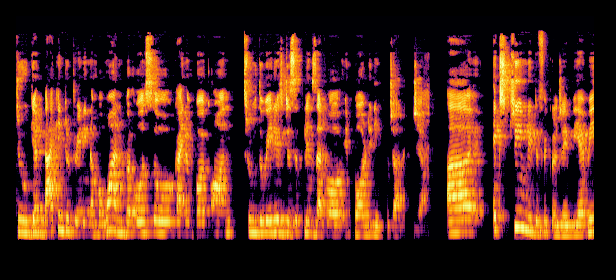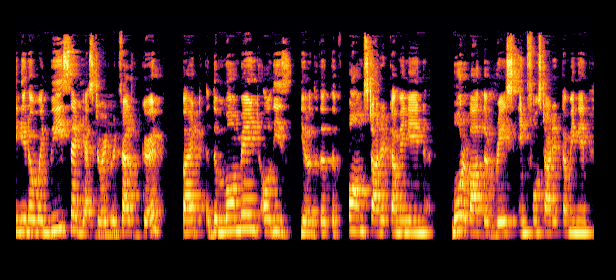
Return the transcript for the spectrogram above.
to get back into training, number one, but also kind of work on through the various disciplines that were involved in Eco Challenge. Yeah. Uh, extremely difficult, JP. I mean, you know, when we said yes to it, it felt good. But the moment all these, you know, the, the forms started coming in, more about the race info started coming in,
